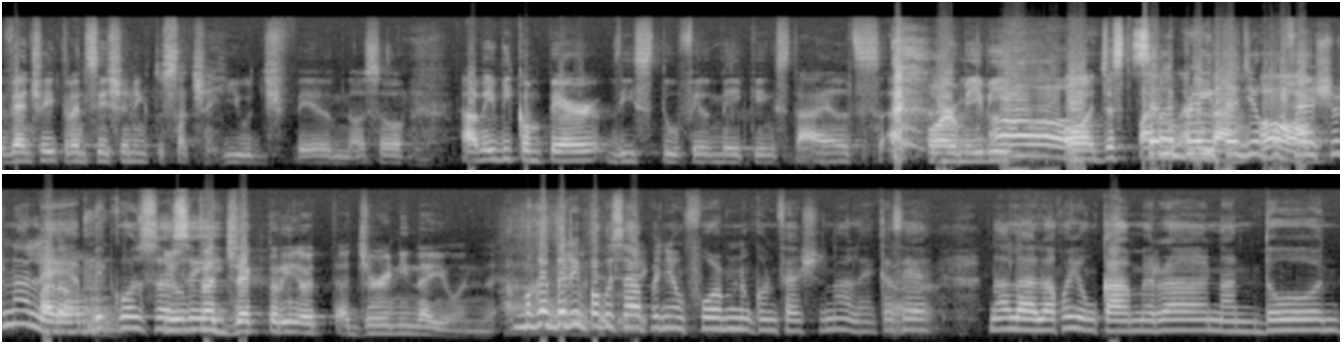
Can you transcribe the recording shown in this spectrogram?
eventually transitioning to such a huge film no? So uh, maybe compare these two filmmaking styles uh, or maybe Oh, oh, just parang ano celebrated lang, yung oo, professional eh, because as yung a- trajectory or uh, journey na yun. Maganda rin pag-usapan yung form ng confessional eh. Kasi naalala ko yung camera nandun,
